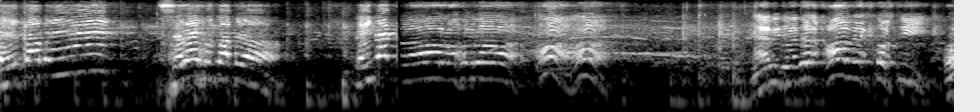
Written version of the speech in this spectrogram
ਐਤਾ ਬਈ ਸਰੇ ਹੁੰਦਾ ਪਿਆ। ਕਹਿੰਦਾ ਮੈਂ ਵੀ ਦਵਿੰਦਰ ਆ ਵੇਖ ਕੁਸ਼ਤੀ। ਓ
